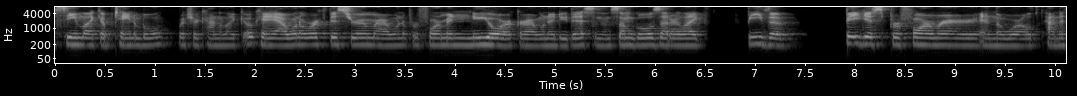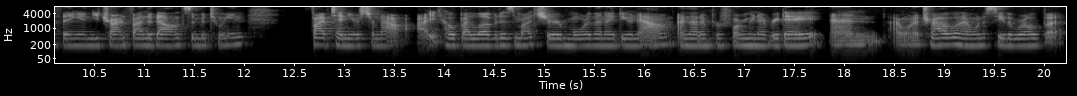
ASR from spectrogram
seem like obtainable, which are kind of like, okay, I want to work this room or I want to perform in New York or I want to do this. And then some goals that are like be the biggest performer in the world kind of thing. And you try and find the balance in between five, ten years from now, I hope I love it as much or more than I do now, and that I'm performing every day and I want to travel and I want to see the world. But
